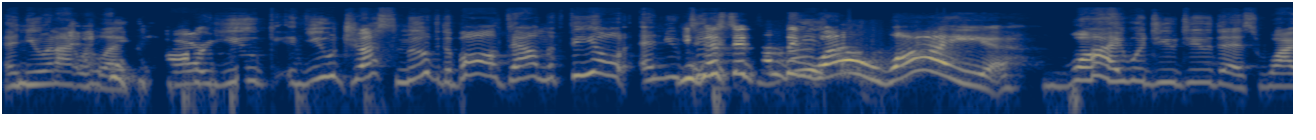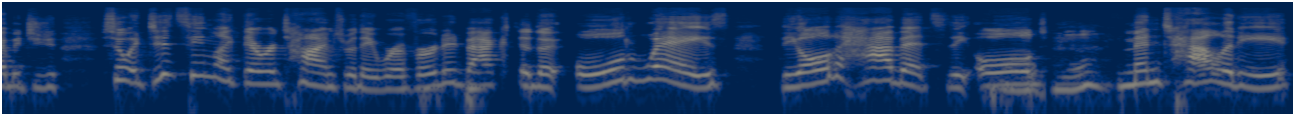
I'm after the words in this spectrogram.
And you and I were like, "Are you? You just moved the ball down the field, and you, you did just did something well. Why? Why would you do this? Why would you do?" So it did seem like there were times where they reverted back to the old ways, the old habits, the old mm-hmm. mentality.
